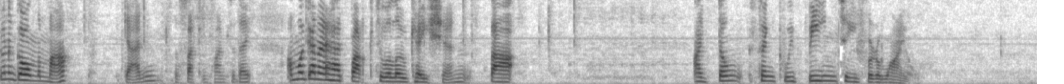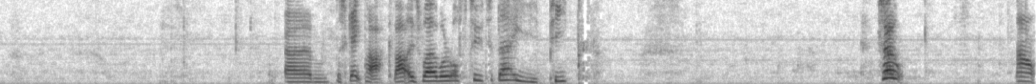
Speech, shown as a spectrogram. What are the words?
gonna go on the map again for the second time today, and we're gonna head back to a location that I don't think we've been to for a while. um, the skate park. That is where we're off to today, peeps. So, now,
